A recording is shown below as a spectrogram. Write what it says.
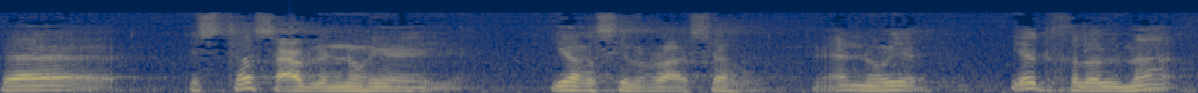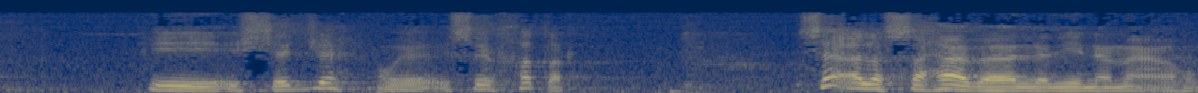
فاستصعب إنه يغسل رأسه لأنه يدخل الماء في الشجة ويصير خطر. سأل الصحابة الذين معه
